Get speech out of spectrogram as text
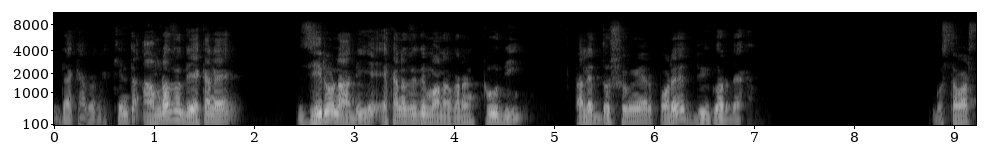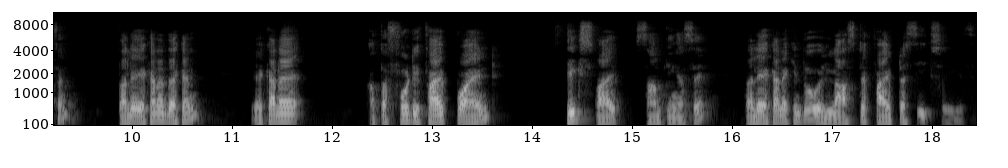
দেখাবে না। কিন্তু আমরা যদি এখানে জিরো না দিয়ে এখানে যদি মনে করেন টু দিই, তাহলে দশকের পরে দুই ঘর দেখাবে। বুঝতে পারছেন? তাহলে এখানে দেখেন, এখানে অর্থাৎ forty five point six five something আছে। তাহলে এখানে কিন্তু ওই লাস্টে ফাইভটা সিক্স হয়ে গেছে।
